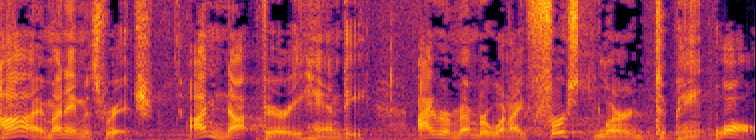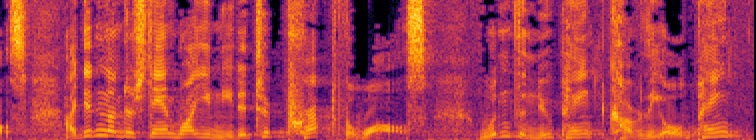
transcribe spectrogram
Hi, my name is Rich. I'm not very handy. I remember when I first learned to paint walls. I didn't understand why you needed to prep the walls. Wouldn't the new paint cover the old paint?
